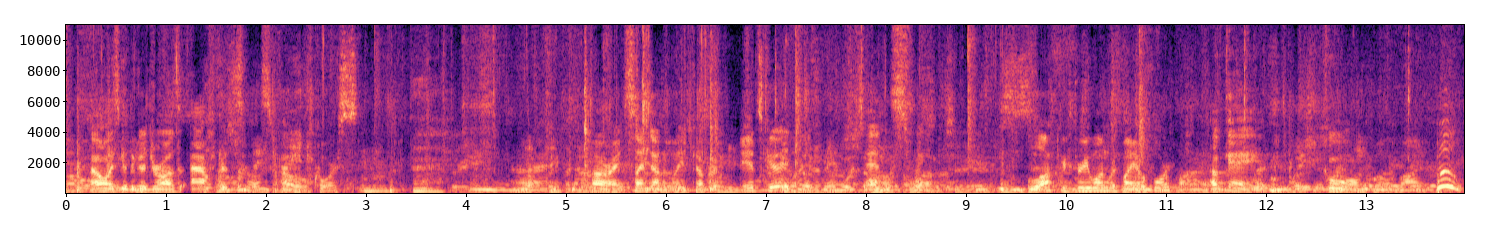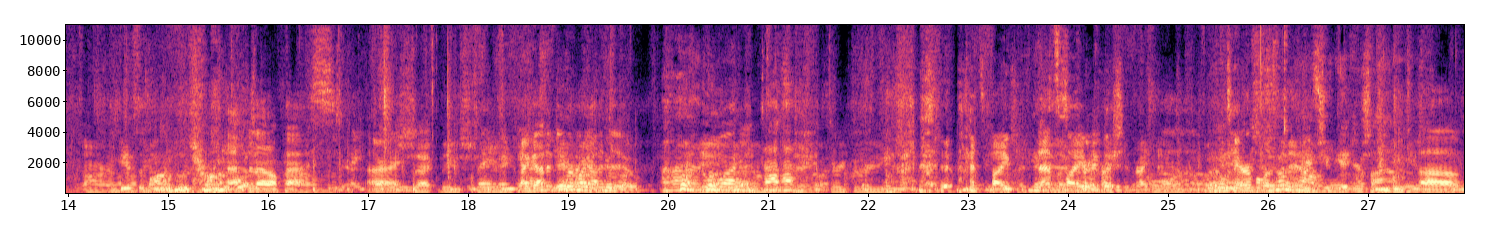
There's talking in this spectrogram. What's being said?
I always get the good draws after the Oh, of course. Mm-hmm. Alright. Alright, slam down a blade cover. It's good. And swing. Block your 3-1 with my 0-4. Okay, cool. Woo! After that, I'll pass. Alright. sack these two. I gotta do what I gotta do. I don't wanna die. Three, three. That's my, that's my impression right now. Terrible as it is. Did you get your sign? Um,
